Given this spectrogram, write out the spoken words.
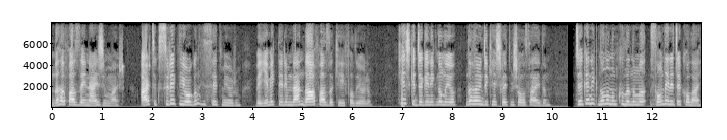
Daha fazla enerjim var. Artık sürekli yorgun hissetmiyorum ve yemeklerimden daha fazla keyif alıyorum. Keşke Jaganik Nono'yu daha önce keşfetmiş olsaydım. Jaganik Nono'nun kullanımı son derece kolay.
